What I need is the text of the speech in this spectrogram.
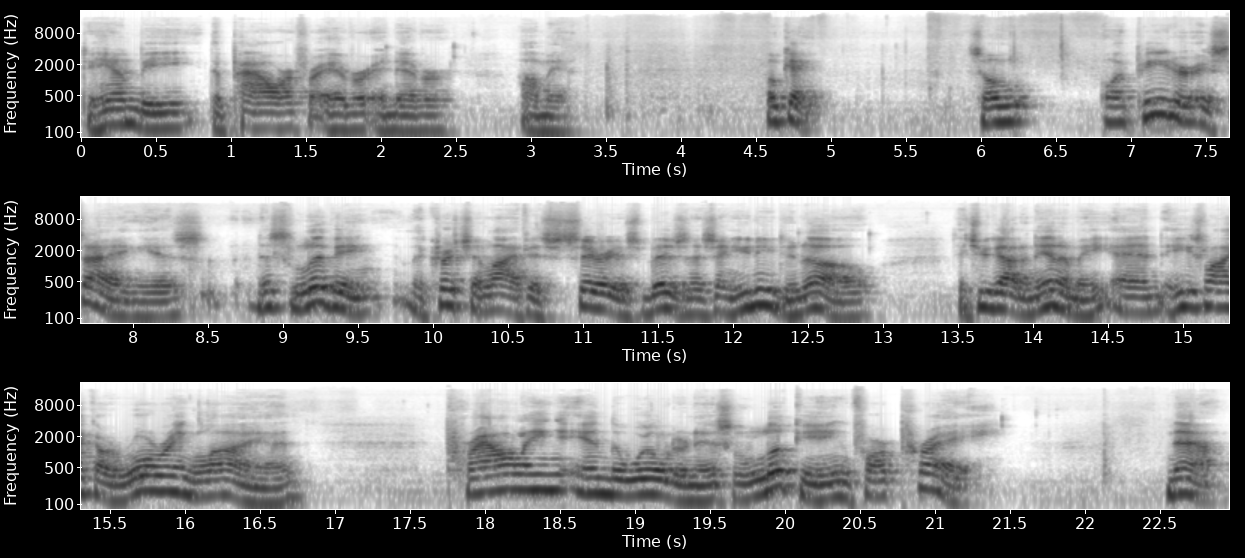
To him be the power forever and ever. Amen. Okay, so what Peter is saying is this living the Christian life is serious business, and you need to know that you got an enemy, and he's like a roaring lion prowling in the wilderness looking for prey. Now,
